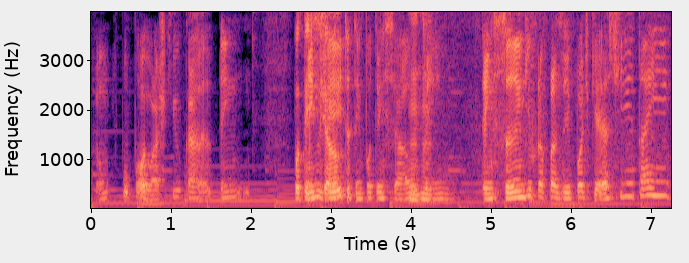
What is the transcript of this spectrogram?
Então, tipo, pô, eu acho que o cara tem Potencial. tem jeito, tem potencial, Uhum. tem, tem sangue pra fazer podcast e tá aí.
